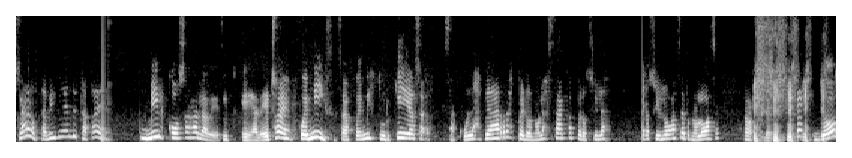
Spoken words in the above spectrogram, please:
claro, está viviendo y está padeciendo mil cosas a la vez. Y eh, de hecho fue Miss, o sea, fue Miss Turquía, o sea, sacó las garras, pero no las saca, pero sí las pero sí lo hace, pero no lo hace. yo,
